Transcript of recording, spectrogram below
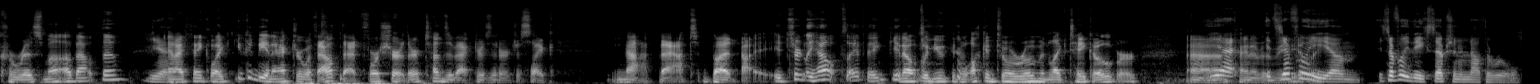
charisma about them Yeah. and i think like you can be an actor without that for sure there are tons of actors that are just like not that but it certainly helps i think you know when you can walk into a room and like take over uh yeah, kind of it's definitely um, it's definitely the exception and not the rule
